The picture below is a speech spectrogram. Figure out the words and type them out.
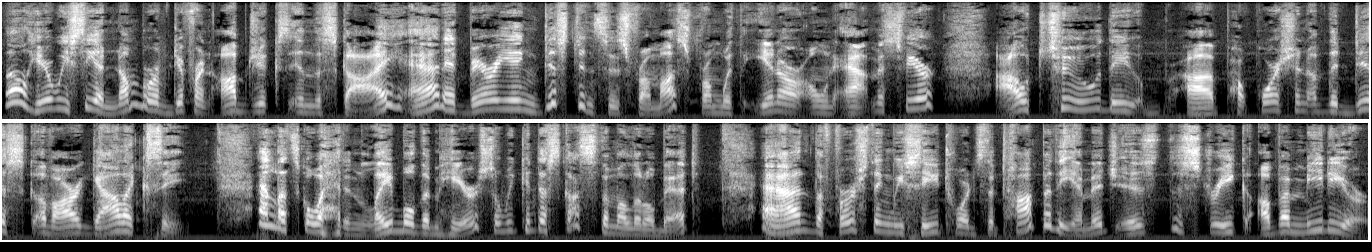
Well, here we see a number of different objects in the sky and at varying distances from us from within our own atmosphere out to the uh, portion of the disk of our galaxy. And let's go ahead and label them here so we can discuss them a little bit. And the first thing we see towards the top of the image is the streak of a meteor.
